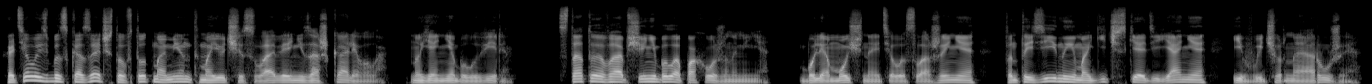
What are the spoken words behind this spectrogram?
Хотелось бы сказать, что в тот момент мое тщеславие не зашкаливало, но я не был уверен. Статуя вообще не была похожа на меня. Более мощное телосложение, фантазийные магические одеяния и вычурное оружие.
